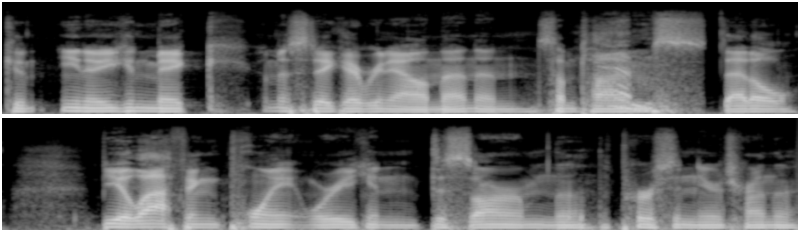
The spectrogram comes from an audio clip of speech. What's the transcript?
can you know you can make a mistake every now and then, and sometimes that'll be a laughing point where you can disarm the, the person you're trying to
